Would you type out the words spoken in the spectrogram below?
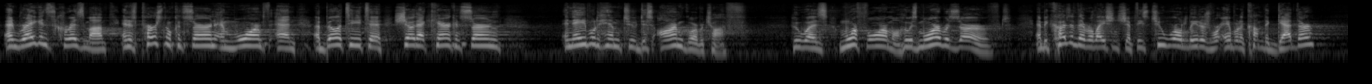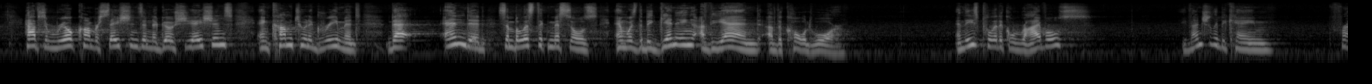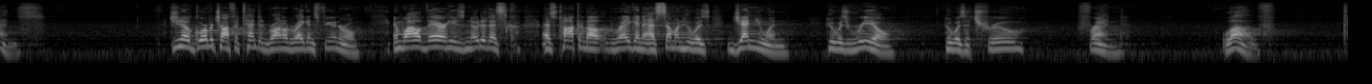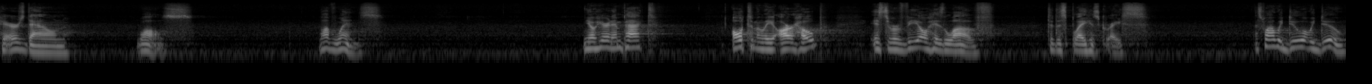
And Reagan's charisma and his personal concern and warmth and ability to show that care and concern enabled him to disarm Gorbachev, who was more formal, who was more reserved. And because of their relationship, these two world leaders were able to come together, have some real conversations and negotiations, and come to an agreement that ended some ballistic missiles and was the beginning of the end of the Cold War. And these political rivals eventually became friends. Did you know Gorbachev attended Ronald Reagan's funeral? And while there, he's noted as, as talking about Reagan as someone who was genuine, who was real, who was a true friend. Love tears down walls. Love wins. You know, here at Impact, ultimately, our hope is to reveal His love, to display His grace. That's why we do what we do.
